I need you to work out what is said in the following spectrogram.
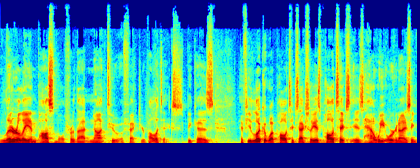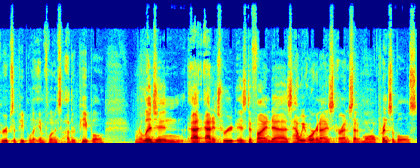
literally impossible for that not to affect your politics. Because if you look at what politics actually is, politics is how we organize in groups of people to influence other people Religion, at, at, its root, is defined as how we organize around a set of moral principles.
